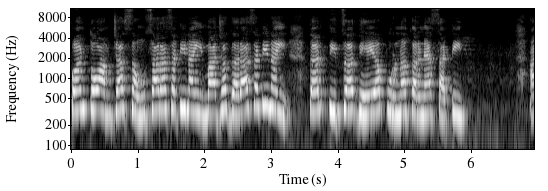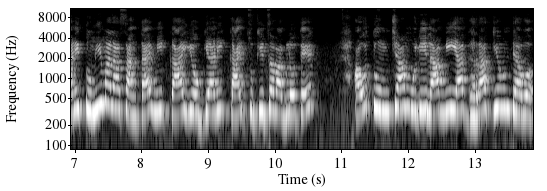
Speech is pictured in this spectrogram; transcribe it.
पण तो आमच्या संसारासाठी नाही माझ्या घरासाठी नाही तर तिचं ध्येय पूर्ण करण्यासाठी. आणि तुम्ही मला सांगताय मी काय योग्य आणि काय चुकीचं वागलो ते? अहो तुमच्या मुलीला मी या घरात घेऊन ठेवं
